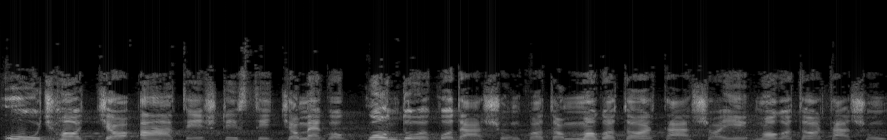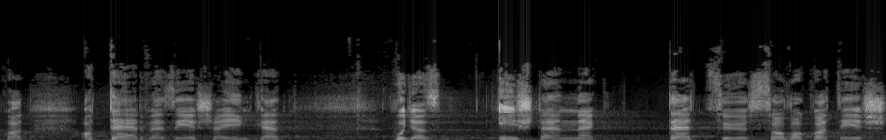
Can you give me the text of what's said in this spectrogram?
úgy hatja át és tisztítja meg a gondolkodásunkat, a magatartásai, magatartásunkat, a tervezéseinket, hogy az Istennek tetsző szavakat és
